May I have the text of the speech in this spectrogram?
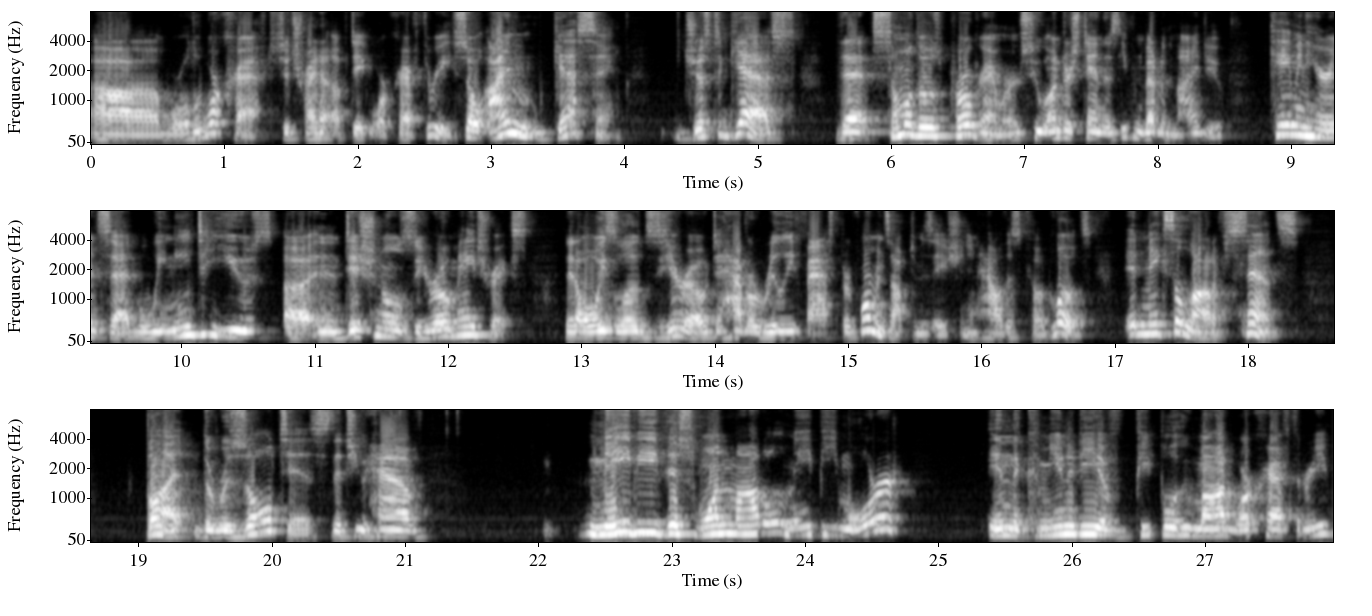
uh, World of Warcraft to try to update Warcraft 3. So I'm guessing, just a guess, that some of those programmers who understand this even better than I do came in here and said, well, we need to use uh, an additional zero matrix that always loads zero to have a really fast performance optimization in how this code loads. It makes a lot of sense. But the result is that you have maybe this one model, maybe more, in the community of people who mod Warcraft 3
